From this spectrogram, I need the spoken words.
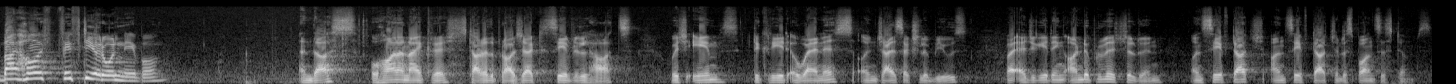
by her 50 year old neighbor. And thus, Ohana Naikrish started the project Save Little Hearts, which aims to create awareness on child sexual abuse by educating underprivileged children on safe touch, unsafe touch, and response systems.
